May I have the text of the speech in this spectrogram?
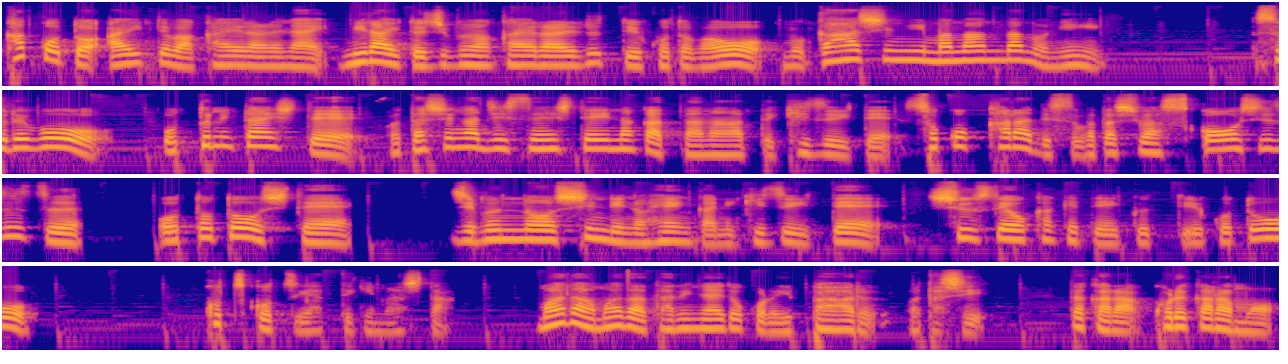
過去と相手は変えられない。未来と自分は変えられるっていう言葉を昔に学んだのにそれを夫に対して私が実践していなかったなって気づいてそこからです。私は少しずつ夫通して自分の心理の変化に気づいて修正をかけていくっていうことをコツコツやってきました。まだまだ足りないところいっぱいある私。だからこれからも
